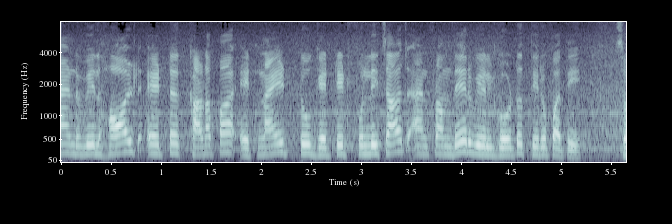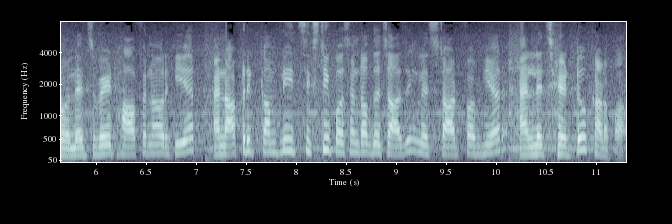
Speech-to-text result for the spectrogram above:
and we'll halt at Kadapa at night to get it fully charged and from there we'll go to Tirupati. So let's wait half an hour here and after it completes 60% of the charging let's start from here and let's head to Kadapa.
